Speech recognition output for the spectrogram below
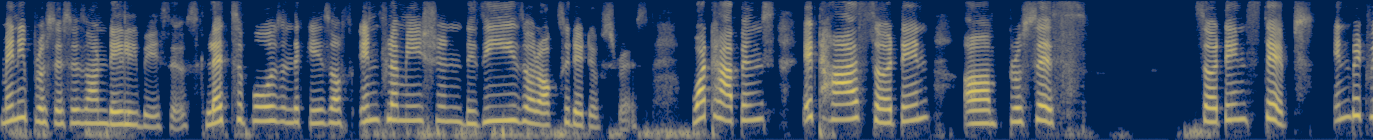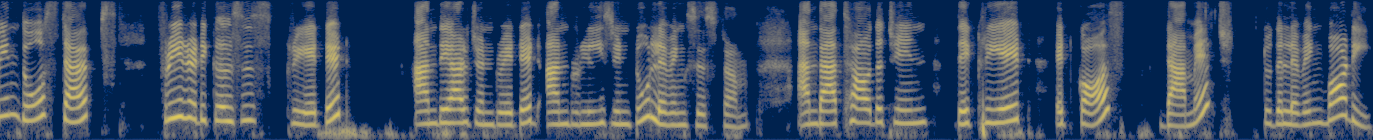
many processes on daily basis. Let's suppose in the case of inflammation, disease, or oxidative stress, what happens? It has certain um, process, certain steps. In between those steps, free radicals is created and they are generated and released into living system. And that's how the chain they create, it cause damage to the living body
